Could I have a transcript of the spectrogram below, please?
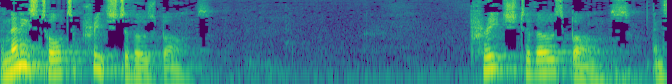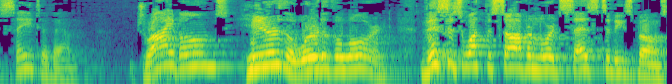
And then he's told to preach to those bones. Preach to those bones and say to them, Dry bones, hear the word of the Lord. This is what the sovereign Lord says to these bones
